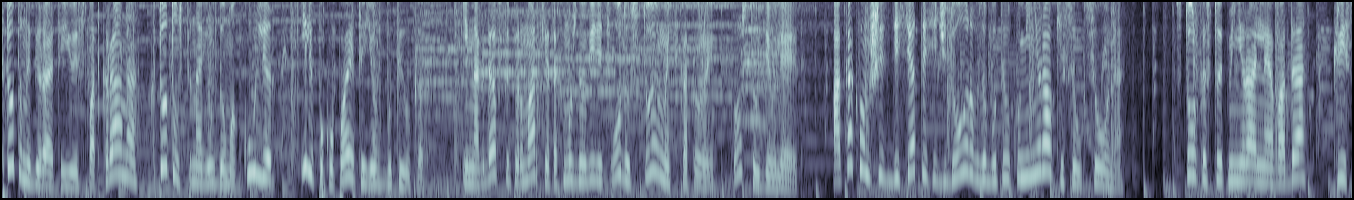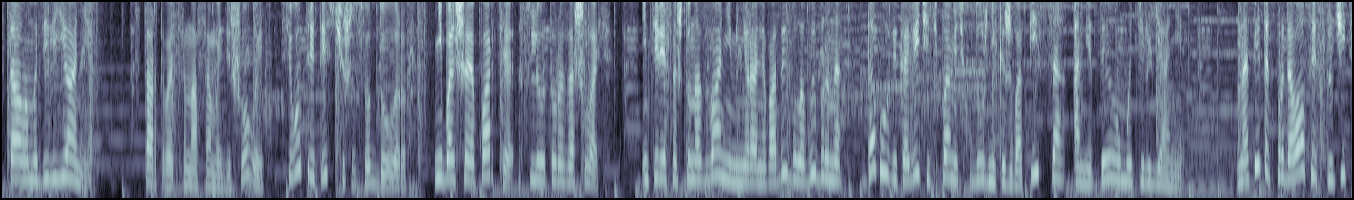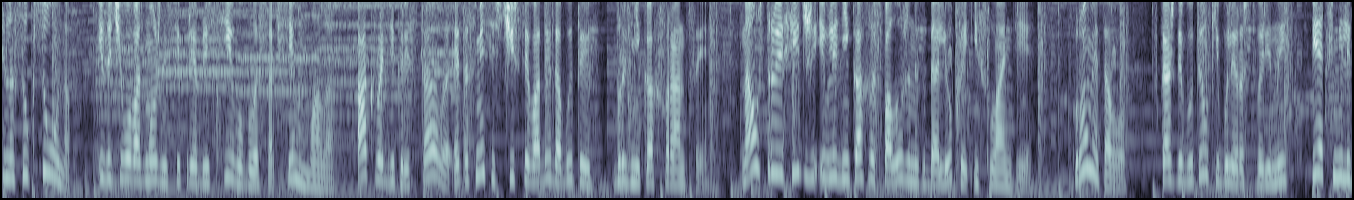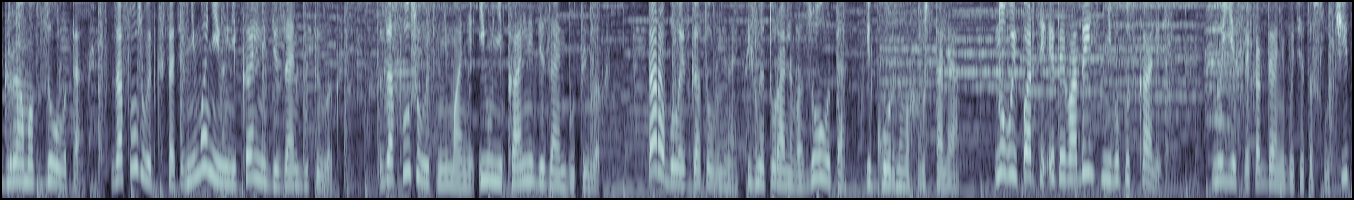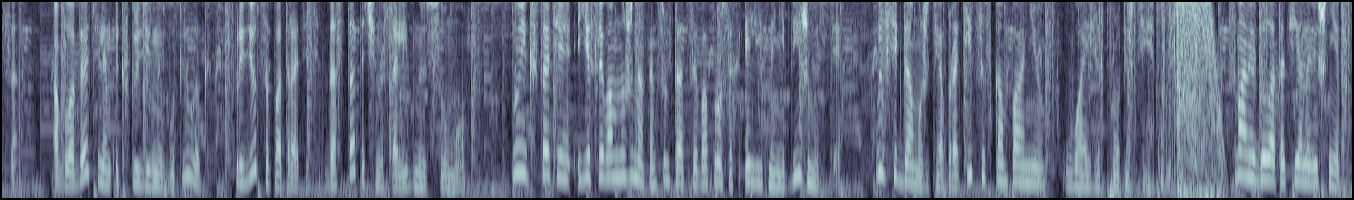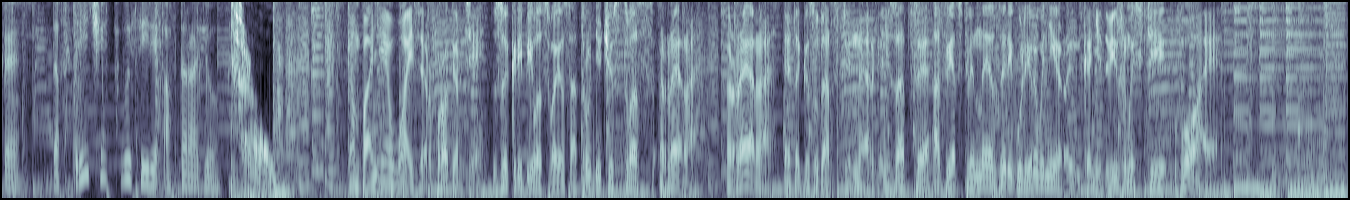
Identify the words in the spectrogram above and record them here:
Кто-то набирает ее из-под крана, кто-то установил дома кулер или покупает ее в бутылках. Иногда в супермаркетах можно увидеть воду, стоимость которой просто удивляет. А как вам 60 тысяч долларов за бутылку минералки с аукциона? Столько стоит минеральная вода кристалла Модильяне – Стартовая цена самой дешевой – всего 3600 долларов. Небольшая партия с лету разошлась. Интересно, что название минеральной воды было выбрано, дабы увековечить память художника-живописца Амедео Модильяне. Напиток продавался исключительно с аукционов, из-за чего возможности приобрести его было совсем мало. Аква ди Кристалла – это смесь из чистой воды, добытой в родниках Франции. На острове Фиджи и в ледниках, расположенных в далекой Исландии. Кроме того, в каждой бутылке были растворены 5 миллиграммов золота. Заслуживает, кстати, внимания и уникальный дизайн бутылок. Заслуживает внимания и уникальный дизайн бутылок. Тара была изготовлена из натурального золота и горного хрусталя. Новые партии этой воды не выпускались. Но если когда-нибудь это случится, обладателям эксклюзивных бутылок придется потратить достаточно солидную сумму. Ну и, кстати, если вам нужна консультация в вопросах элитной недвижимости, вы всегда можете обратиться в компанию Wiser Property. С вами была Татьяна Вишневская. До встречи в эфире Авторадио. Компания Wiser Property закрепила свое сотрудничество с RERA. RERA – это государственная организация, ответственная за регулирование рынка недвижимости в ОАЭ.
